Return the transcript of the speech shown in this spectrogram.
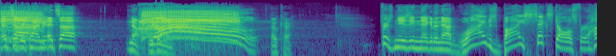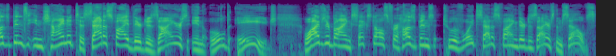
It's every a, time. It, it's a. no. We're done. Oh! Okay. First news in negative note. Wives buy sex dolls for husbands in China to satisfy their desires in old age. Wives are buying sex dolls for husbands to avoid satisfying their desires themselves.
